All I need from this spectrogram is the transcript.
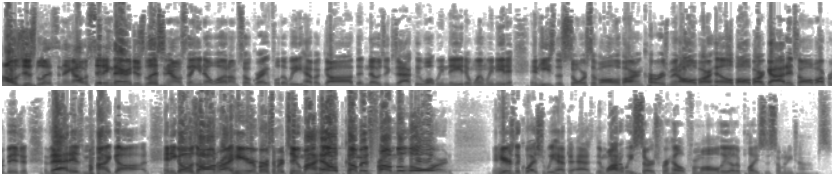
I was just listening. I was sitting there and just listening. I was saying, you know what? I'm so grateful that we have a God that knows exactly what we need and when we need it. And He's the source of all of our encouragement, all of our help, all of our guidance, all of our provision. That is my God. And He goes on right here in verse number two, my help cometh from the Lord. And here's the question we have to ask. Then why do we search for help from all the other places so many times?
